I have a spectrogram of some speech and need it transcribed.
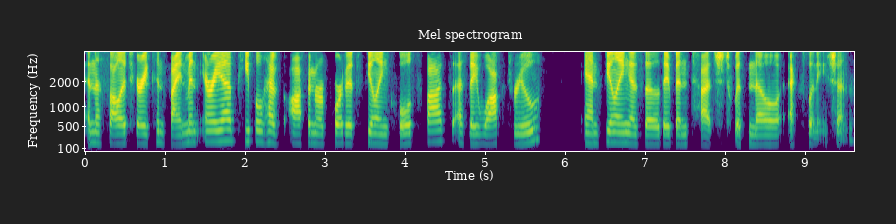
In the solitary confinement area, people have often reported feeling cold spots as they walk through and feeling as though they've been touched with no explanation.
